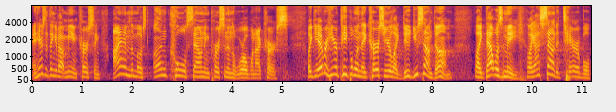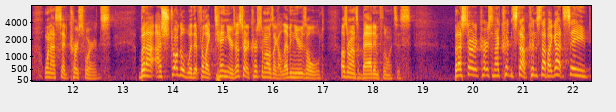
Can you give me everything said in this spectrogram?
And here's the thing about me and cursing I am the most uncool sounding person in the world when I curse. Like, you ever hear people when they curse and you're like, dude, you sound dumb? Like, that was me. Like, I sounded terrible when I said curse words. But I, I struggled with it for like 10 years. I started cursing when I was like 11 years old. I was around some bad influences. But I started cursing. I couldn't stop, couldn't stop. I got saved.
